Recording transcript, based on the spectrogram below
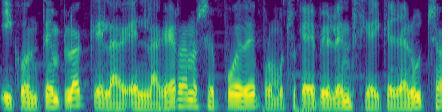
y contempla que en la guerra no se puede, por mucho que haya violencia y que haya lucha,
